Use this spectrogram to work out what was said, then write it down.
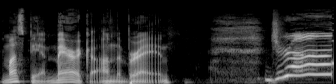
Must be America on the brain. Drunk.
